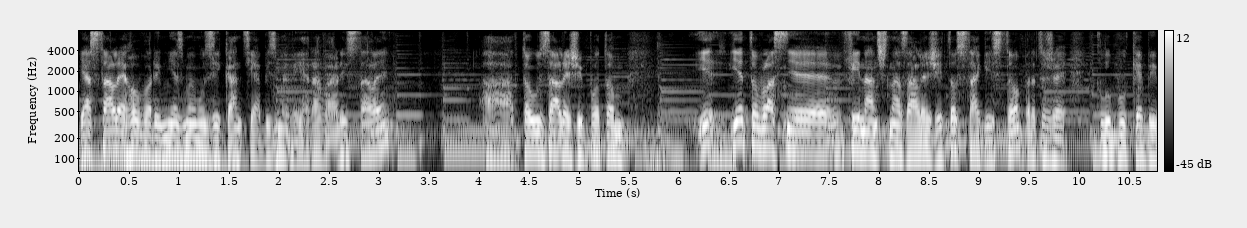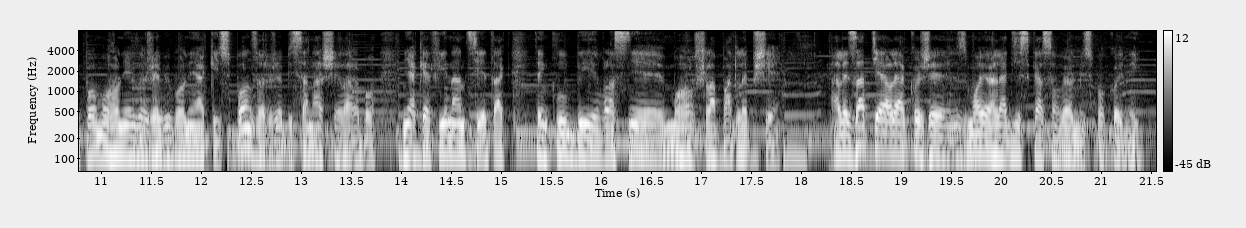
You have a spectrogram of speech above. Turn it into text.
Ja stále hovorím, nie sme muzikanti, aby sme vyhrávali stále. A to už záleží potom, je, je to vlastne finančná záležitosť takisto, pretože klubu, keby pomohol niekto, že by bol nejaký sponzor, že by sa našiel, alebo nejaké financie, tak ten klub by vlastne mohol šlapať lepšie. Ale zatiaľ, akože z môjho hľadiska som veľmi spokojný.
